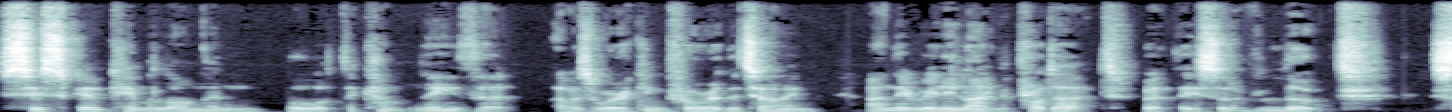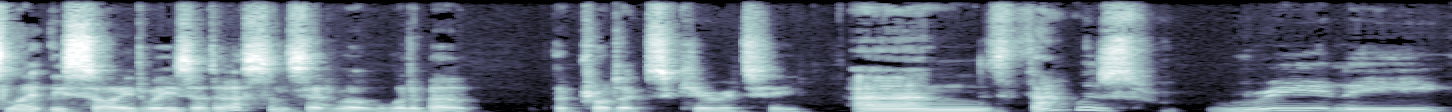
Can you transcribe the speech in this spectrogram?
Cisco came along and bought the company that I was working for at the time. And they really liked the product, but they sort of looked slightly sideways at us and said, well, what about the product security? And that was really,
